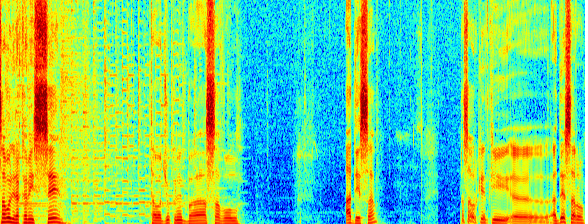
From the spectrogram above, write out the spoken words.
саволи рақами се. Таваҷҷӯҳ кунед ба савол одесса тасаввур кунед ки э, одессаро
